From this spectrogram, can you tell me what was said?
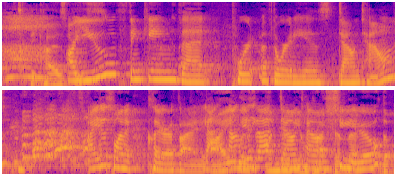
Because Are peace- you thinking that Port Authority is downtown? I just want to clarify. Yeah. I was Is that under the downtown impression to that the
